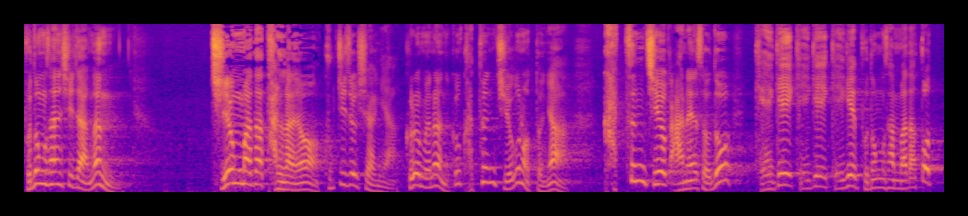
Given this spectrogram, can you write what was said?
부동산 시장은 지역마다 달라요. 국지적 시장이야. 그러면은 그 같은 지역은 어떠냐? 같은 지역 안에서도 개개, 개개, 개개 부동산마다 또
